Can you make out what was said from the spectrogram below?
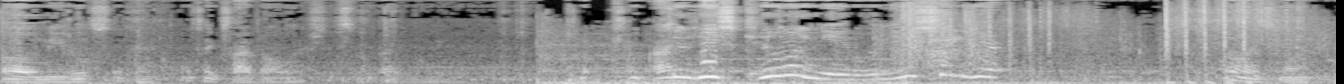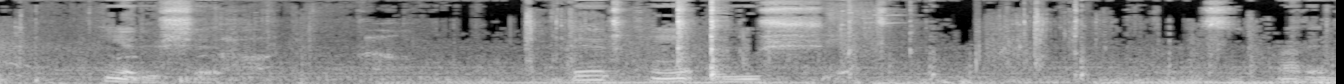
Oh, needles? Okay, I'll take five dollars. That's not bad. Dude, he's killing you, and you're sitting here. No, he's not. He can't do shit. Bitch can't do shit. I ammo.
